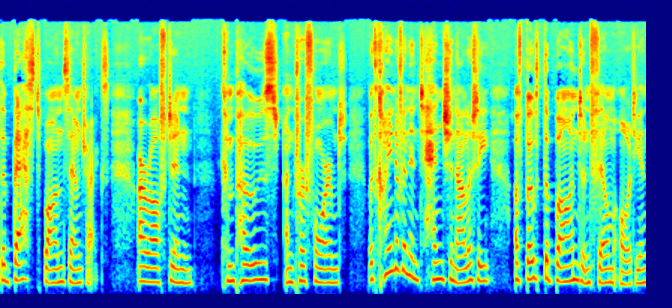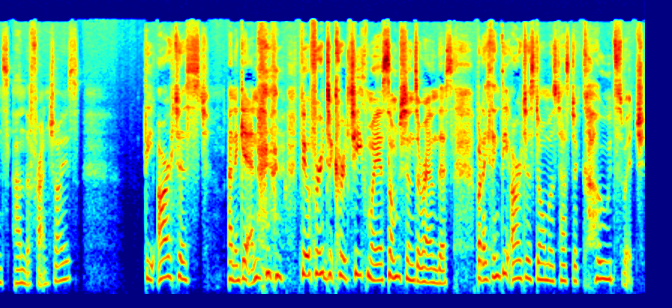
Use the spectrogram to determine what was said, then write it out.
the best Bond soundtracks are often composed and performed with kind of an intentionality of both the Bond and film audience and the franchise. The artist, and again, feel free to critique my assumptions around this, but I think the artist almost has to code switch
